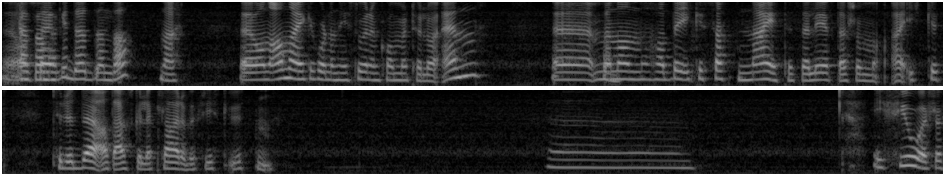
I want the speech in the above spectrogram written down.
Eh, han Altså, han har ikke dødd ennå? Nei. Og han aner ikke hvordan historien kommer til å ende. Eh, men han hadde ikke sagt nei til cellegift dersom jeg ikke trodde at jeg skulle klare å bli frisk uten. Eh, I fjor så,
